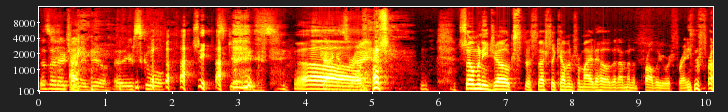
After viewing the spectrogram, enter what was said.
That's what they're trying to do at your school. Oh, right. So many jokes, especially coming from Idaho, that I'm going to probably refrain from.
